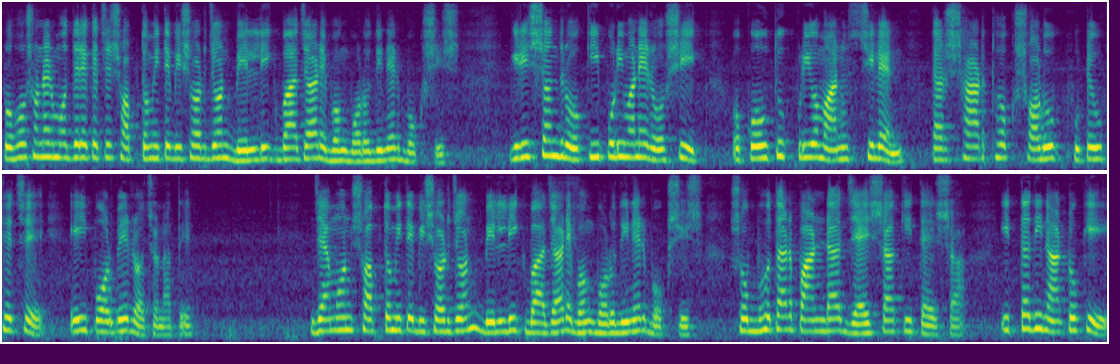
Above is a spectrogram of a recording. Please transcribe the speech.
প্রহসনের মধ্যে রেখেছে সপ্তমীতে বিসর্জন, বেল্লিক বাজার এবং বড়দিনের বকশিস। গিরিশচন্দ্র কী পরিমাণে রসিক ও কৌতুকপ্রিয় মানুষ ছিলেন, তার সার্থক স্বরূপ ফুটে উঠেছে এই পর্বের রচনাতে। যেমন সপ্তমীতে বিসর্জন, বেল্লিক বাজার এবং বড়দিনের বকশিস, সভ্যতার পাণ্ডা জয়সা কি ত্যাসা ইত্যাদি নাটকে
